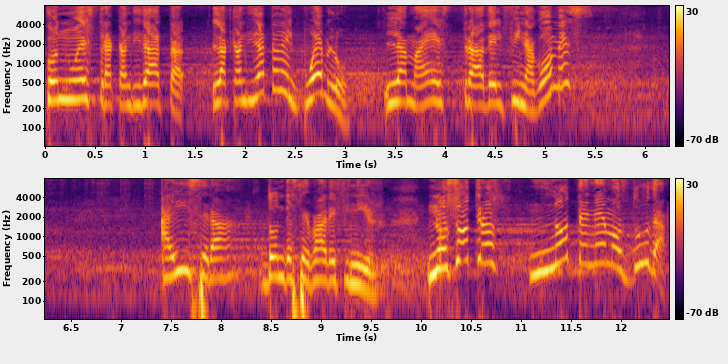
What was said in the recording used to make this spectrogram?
con nuestra candidata, la candidata del pueblo, la maestra Delfina Gómez, ahí será donde se va a definir. Nosotros no tenemos duda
